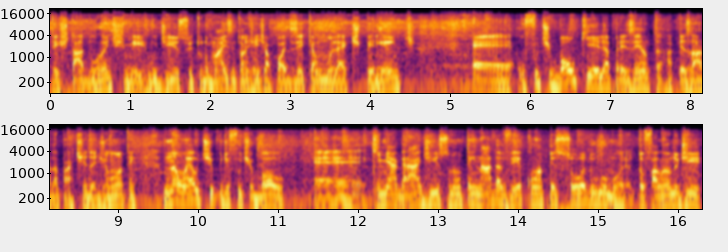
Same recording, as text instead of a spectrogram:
testado antes mesmo disso e tudo mais, então a gente já pode dizer que é um moleque experiente. É, o futebol que ele apresenta, apesar da partida de ontem, não é o tipo de futebol é, que me agrade. Isso não tem nada a ver com a pessoa do Hugo Moura. Eu tô falando de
